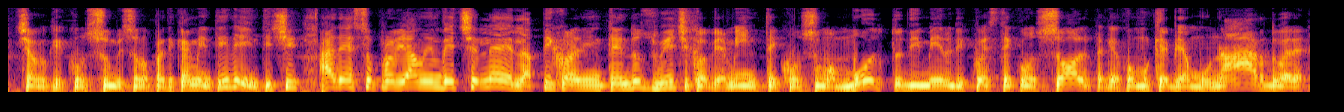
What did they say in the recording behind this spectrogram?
diciamo che i consumi sono praticamente identici. Adesso proviamo invece lei la piccola Nintendo Switch che ovviamente consuma molto di meno di queste console perché comunque abbiamo un hardware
